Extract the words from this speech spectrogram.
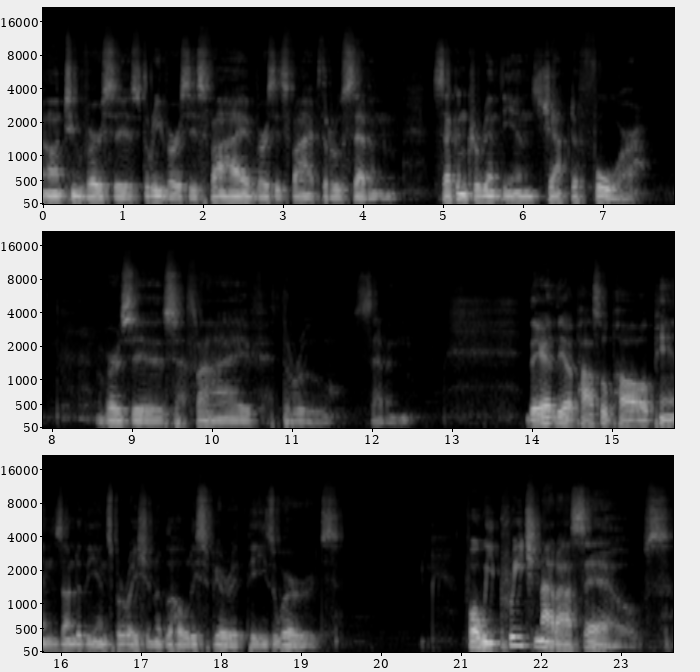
uh, two verses, three verses, five, verses five through seven. Second Corinthians chapter 4, verses 5 through 7. There, the Apostle Paul pens under the inspiration of the Holy Spirit these words For we preach not ourselves,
